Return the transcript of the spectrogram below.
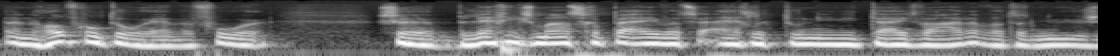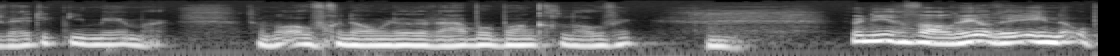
een hoofdkantoor hebben voor zijn beleggingsmaatschappij, wat ze eigenlijk toen in die tijd waren. Wat het nu is, weet ik niet meer, maar het is allemaal overgenomen door de Rabobank, geloof ik. Hmm. In ieder geval wilden in, op,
